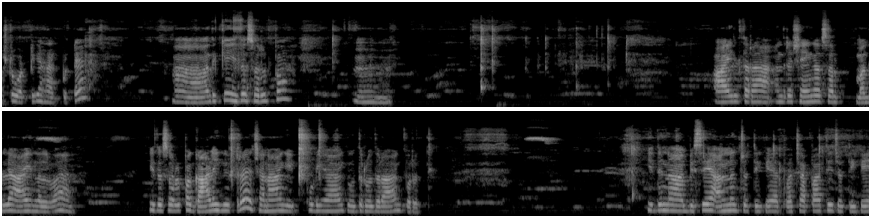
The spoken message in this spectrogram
ಅಷ್ಟು ಒಟ್ಟಿಗೆ ಹಾಕಿಬಿಟ್ಟೆ. ಅದಕ್ಕೆ ಇದು ಸ್ವಲ್ಪ ಆಯಿಲ್ ಥರ ಅಂದರೆ ಶೇಂಗಾ ಸ್ವಲ್ಪ ಮೊದಲೇ ಆಯಿಲ್ ಅಲ್ವಾ? ಇದು ಸ್ವಲ್ಪ ಗಾಳಿಗಿಟ್ರೆ ಚೆನ್ನಾಗಿ ಪುಡಿಯಾಗಿ ಉದುರು ಉದುರಾಗಿ ಬರುತ್ತೆ. ಇದನ್ನು ಬಿಸಿ ಅನ್ನದ ಜೊತೆಗೆ ಅಥವಾ ಚಪಾತಿ ಜೊತೆಗೆ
